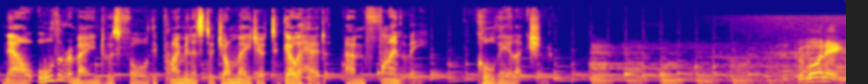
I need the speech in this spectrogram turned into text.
Now, all that remained was for the Prime Minister John Major to go ahead and finally call the election. Good morning.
